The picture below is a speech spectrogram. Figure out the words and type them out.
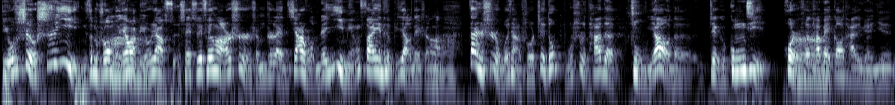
比如是有诗意，你这么说某些话，比如像随随随风而逝什么之类的，加上我们这译名翻译的比较那什么，但是我想说，这都不是他的主要的这个功绩，或者说他被高抬的原因。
